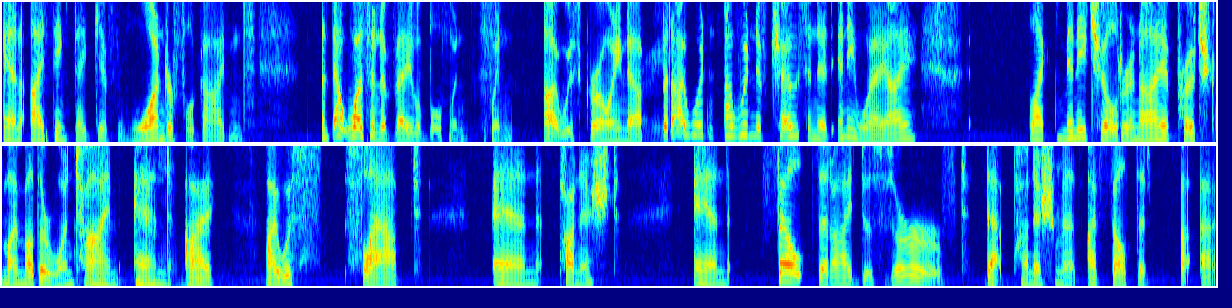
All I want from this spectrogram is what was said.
And I think they give wonderful guidance. That wasn't available when, when I was growing up, right. but I wouldn't I wouldn't have chosen it anyway. I like many children, I approached my mother one time and mm-hmm. I I was slapped and punished and felt that I deserved that punishment. I felt that uh, uh,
